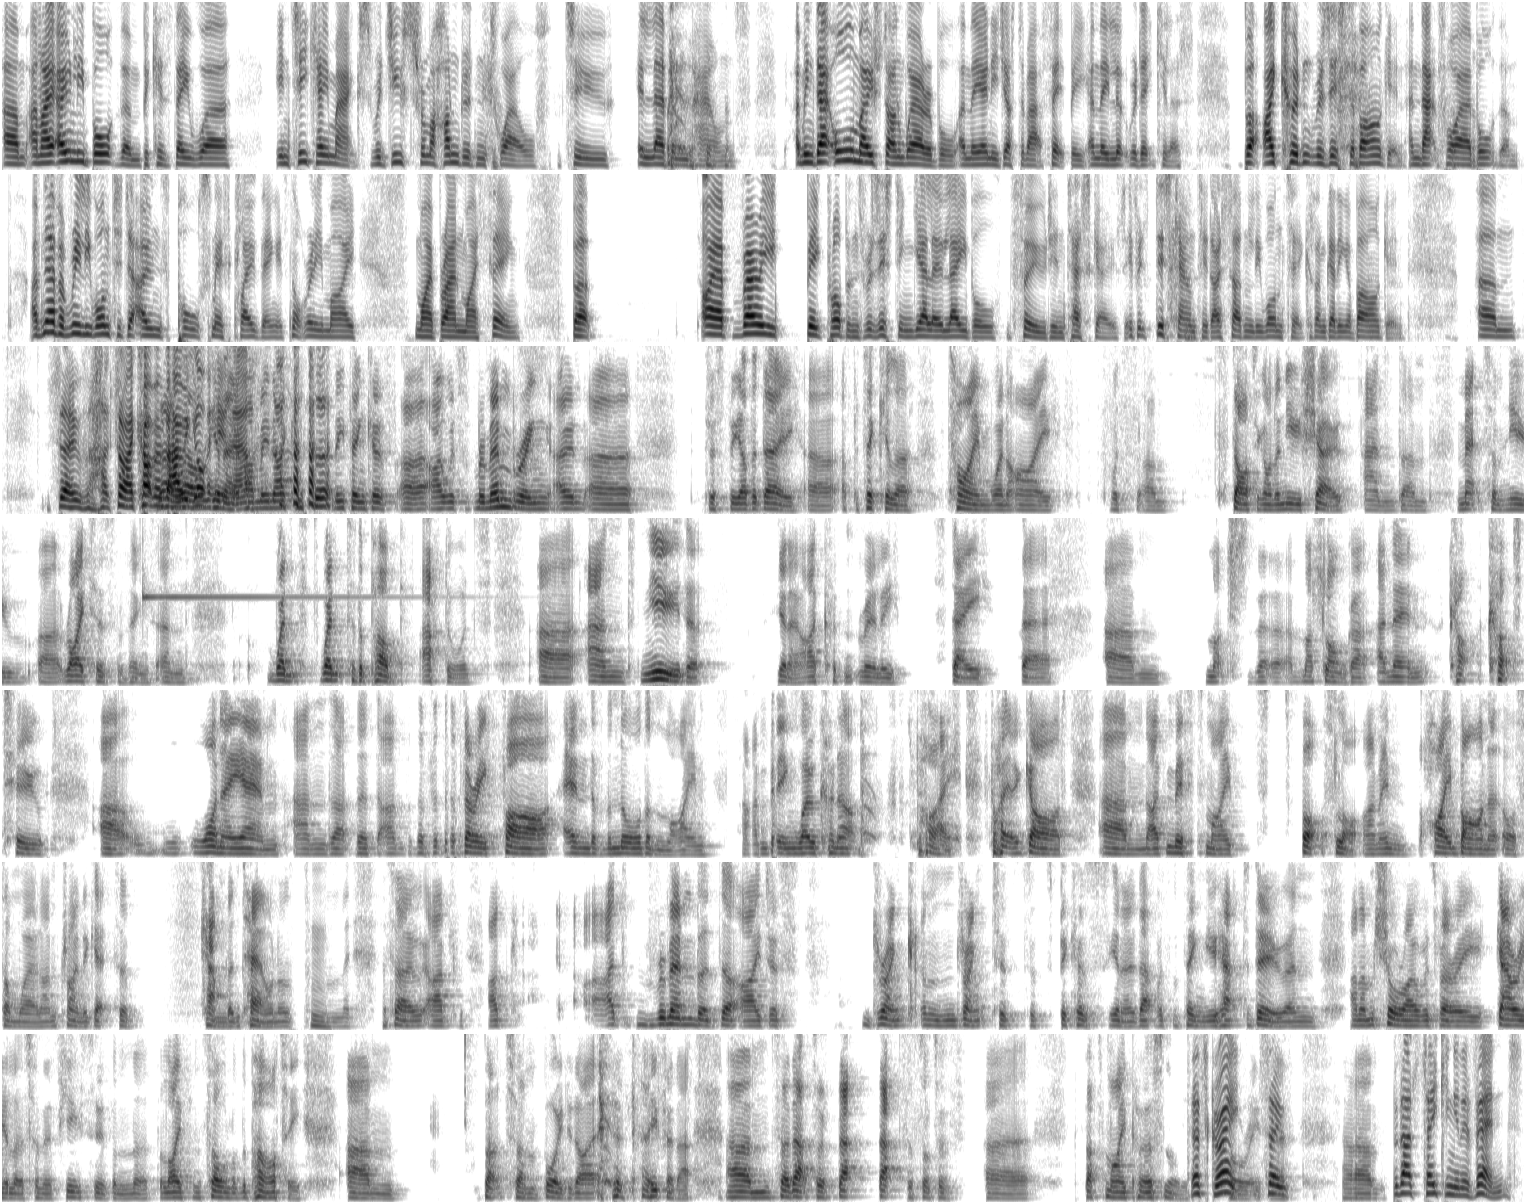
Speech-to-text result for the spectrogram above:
um, and I only bought them because they were in TK Maxx reduced from 112 to 11 pounds. I mean, they're almost unwearable and they only just about fit me and they look ridiculous. But I couldn't resist a bargain and that's why I bought them. I've never really wanted to own Paul Smith clothing. It's not really my my brand, my thing. But I have very big problems resisting yellow label food in Tesco's. If it's discounted, I suddenly want it because I'm getting a bargain. Um, So sorry, I can't remember No, how we got here know, now. I mean, I can certainly think of. Uh, I was remembering uh, just the other day uh, a particular time when I was um, starting on a new show and um, met some new uh, writers and things, and went went to the pub afterwards uh, and knew that you know I couldn't really stay there um, much uh, much longer, and then cut cut to uh, 1 a.m. and uh, the, uh, the the very far end of the northern line. I'm being woken up by by a guard. Um, I've missed my spot slot. I'm in High Barnet or somewhere, and I'm trying to get to Camden Town or something. So I've I've I remembered that I just drank and drank to, to, because you know that was the thing you had to do and and I'm sure I was very garrulous and effusive and the, the life and soul of the party um but um boy did I pay for that um so that's a that that's a sort of uh that's my personal That's great. story So, um but that's taking an event.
